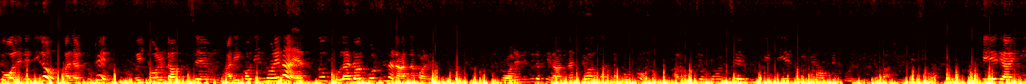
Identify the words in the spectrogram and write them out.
জল এনে দিল হাজার ফুটে ওই জলটা হচ্ছে আর এ কদিন ধরে না এত ঘোলা জল পড়ছে না, রান্না করা। জল এনে দিল সে রান্নার জল রান্না করব আর ওর জন্য হচ্ছে রুটি দিয়ে ডিমের অমলেট করে দিয়েছি বাসি রুটি ছিল খেয়ে যায়নি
